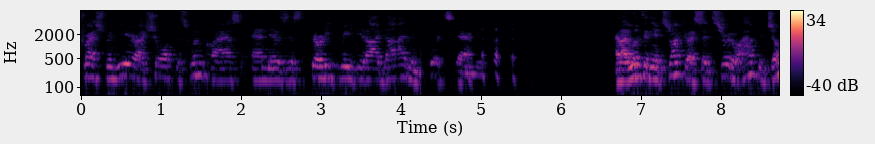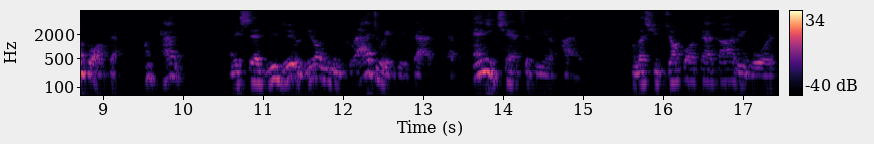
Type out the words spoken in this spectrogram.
freshman year, I show up to swim class and there's this 33 feet high diving board staring me. and I looked at the instructor. I said, "Sir, do I have to jump off that? I'm panicked." And he said, "You do. You don't even graduate the academy have any chance of being a pilot unless you jump off that diving board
